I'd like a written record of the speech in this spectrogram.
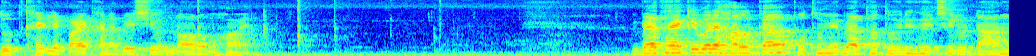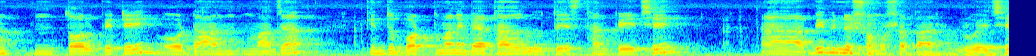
দুধ খাইলে পায়খানা বেশি ও নরম হয়। ব্যথা একেবারে হালকা। প্রথমে ব্যথা তৈরি হয়েছিল ডান তলপেটে ও ডান মাজা। কিন্তু বর্তমানে ব্যথা রুতে স্থান পেয়েছে বিভিন্ন সমস্যা তার রয়েছে।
